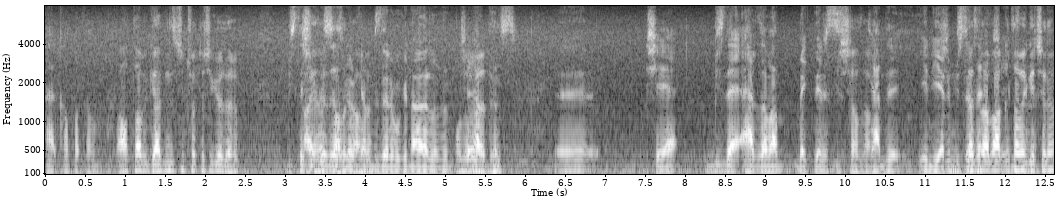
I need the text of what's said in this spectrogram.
Ha, kapatalım. Altı abi geldiğiniz için çok teşekkür ederim. Biz teşekkür Aynen, ederiz Görkem. abi. Bizleri bugün ağırladın. Onu şey yaptın. verdiniz. Ee, şeye. Biz de her zaman bekleriz. İnşallah. Kendi yeni Şimdi yerimizde istersen de. abi tarafa şeyimizde de. geçelim.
